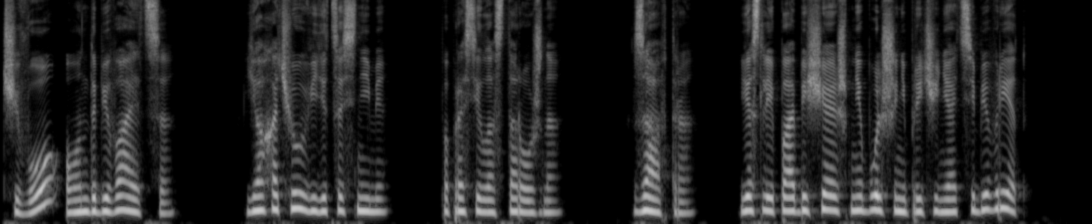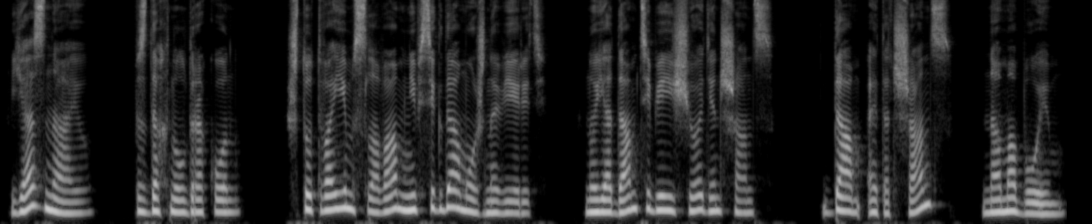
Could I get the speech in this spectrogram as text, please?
Чего он добивается? Я хочу увидеться с ними, попросила осторожно. Завтра, если пообещаешь мне больше не причинять себе вред. Я знаю, вздохнул дракон, что твоим словам не всегда можно верить, но я дам тебе еще один шанс. Дам этот шанс нам обоим.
